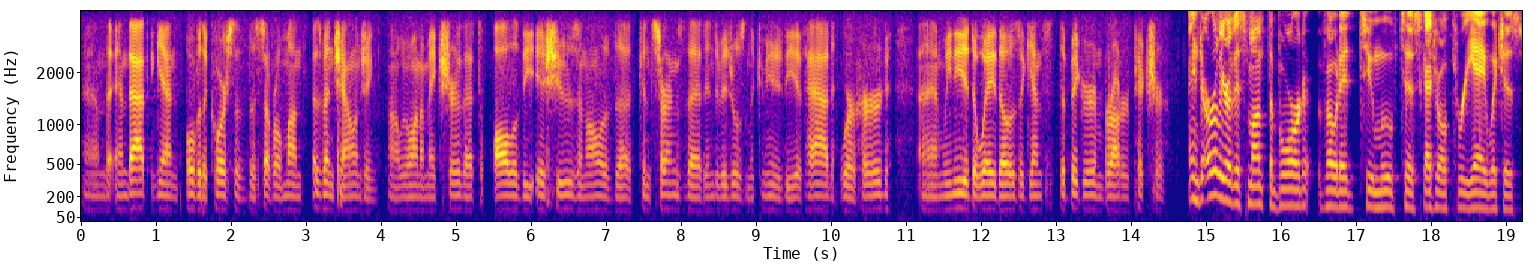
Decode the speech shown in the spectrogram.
And, and that, again, over the course of the several months, has been challenging. Uh, we want to make sure that all of the issues and all of the concerns that individuals in the community have had were heard and we needed to weigh those against the bigger and broader picture. And earlier this month, the board voted to move to Schedule 3A, which is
